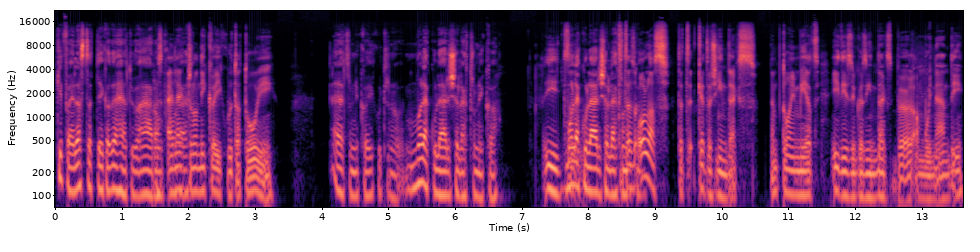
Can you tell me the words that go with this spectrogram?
Kifejlesztették az ehető az áramforrás. elektronikai kutatói, Elektronikai kutató. Molekuláris elektronika. Így, Tehát- molekuláris tehát elektronika. az olasz, tehát kedves Index, Nem tudom, hogy miért idézünk az Indexből, amúgy Nándi.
